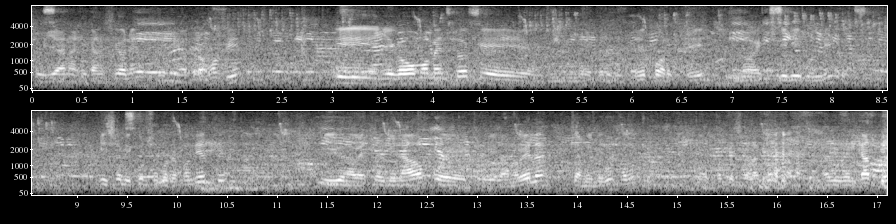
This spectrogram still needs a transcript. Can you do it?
sevillanas y canciones, mi otro hobby, y llegó un momento que me pregunté por qué no escribir un libro. Hice mi curso correspondiente y una vez terminado pues escribí la novela, que a mí me gusta mucho, no es porque sea la mía, a mí me encanta,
